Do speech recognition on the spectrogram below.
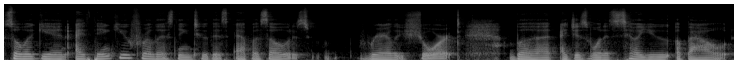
So, again, I thank you for listening to this episode. It's rarely short, but I just wanted to tell you about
